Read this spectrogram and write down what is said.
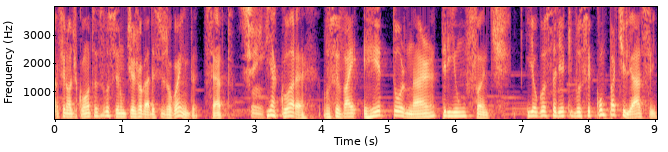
afinal de contas, você não tinha jogado esse jogo ainda, certo? Sim. E agora você vai retornar triunfante. E eu gostaria que você compartilhasse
